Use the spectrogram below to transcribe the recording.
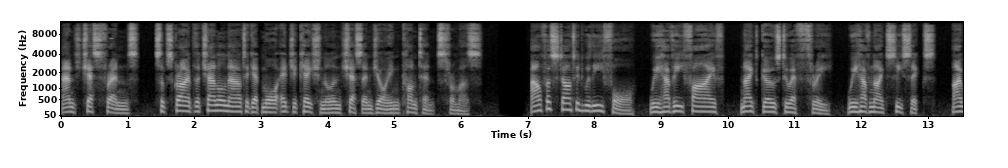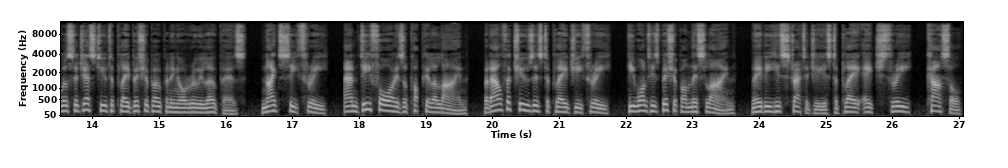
and chess friends, subscribe the channel now to get more educational and chess enjoying contents from us. Alpha started with e4, we have e5, knight goes to f3, we have knight c6, I will suggest you to play bishop opening or Ruy Lopez, knight c3, and d4 is a popular line, but Alpha chooses to play g3, he want his bishop on this line, maybe his strategy is to play h3, castle,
